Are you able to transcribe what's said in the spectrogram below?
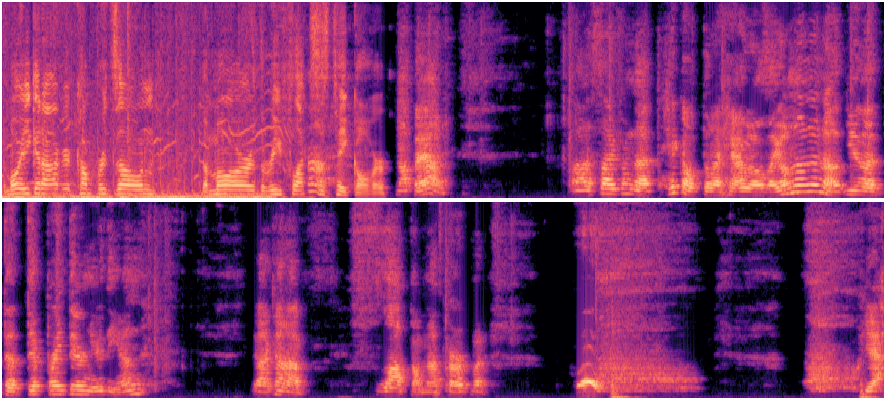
the more you get out of your comfort zone, the more the reflexes huh. take over. Not bad. Uh, aside from that hiccup that I had, I was like, oh no, no, no, you know, that, that dip right there near the end? Yeah, I kind of flopped on that part, but... Whew, yeah,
